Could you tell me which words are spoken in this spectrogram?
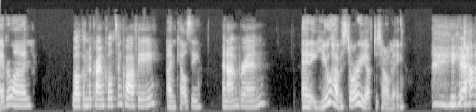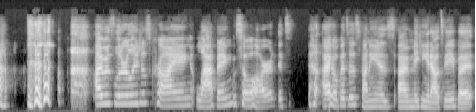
Hi, everyone. Welcome to Crime Cults and Coffee. I'm Kelsey. And I'm Bryn. And you have a story you have to tell me. yeah. I was literally just crying, laughing so hard. It's I hope it's as funny as I'm making it out to be, but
